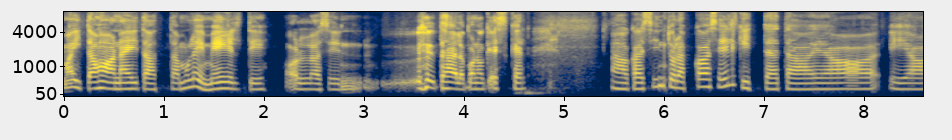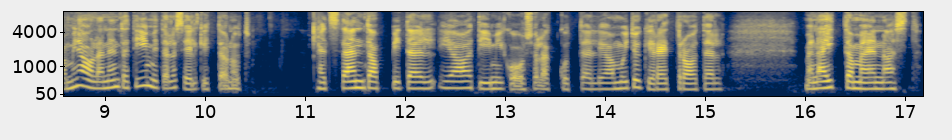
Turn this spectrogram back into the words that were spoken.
ma ei taha näidata, mulle ei meeldi olla siin tähelepanu keskel. aga siin tuleb ka selgitada ja, ja mina olen enda tiimidele selgitanud, et stand-up idel ja tiimikoosolekutel ja muidugi retrodel me näitame ennast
